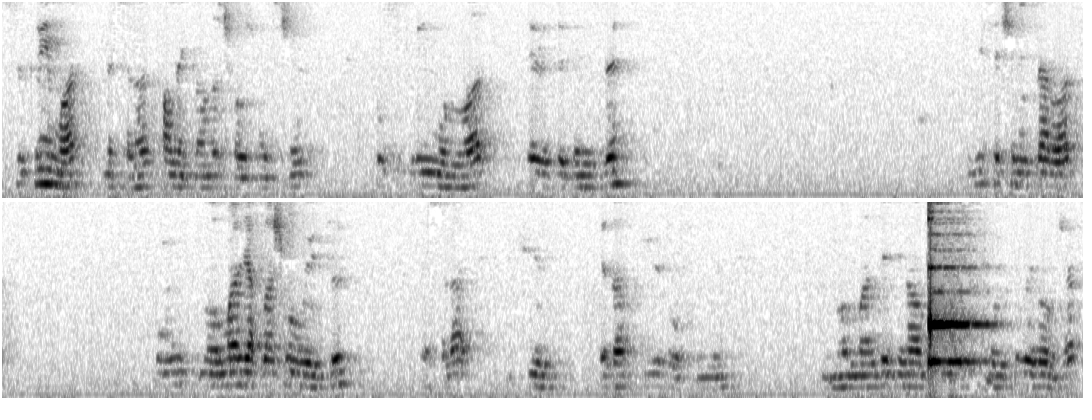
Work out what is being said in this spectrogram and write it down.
screen var. Mesela tam ekranda çalışmak için. Full screen modu var. Evet dediğinizde bir seçenekler var. Bunun normal yaklaşma boyutu mesela 200 ya da 100 olsun diyelim. Normalde 1600 boyutu böyle olacak.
